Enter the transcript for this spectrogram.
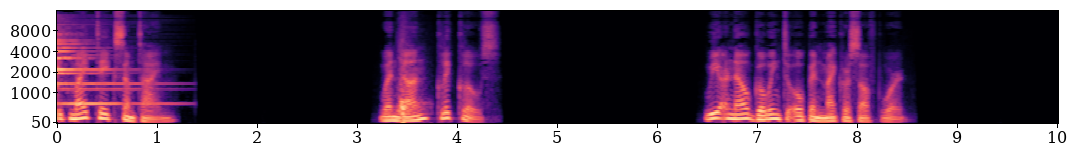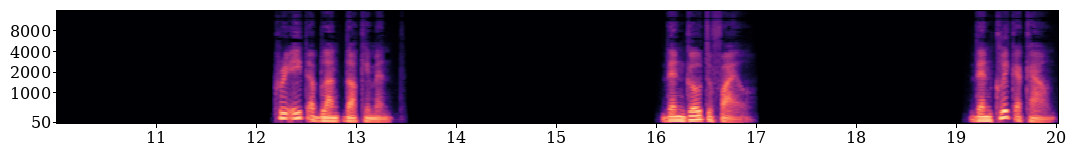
It might take some time. When done, click Close. We are now going to open Microsoft Word. Create a blank document. Then go to File. Then click Account.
